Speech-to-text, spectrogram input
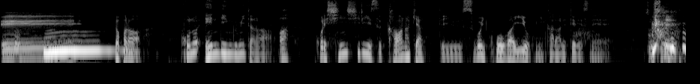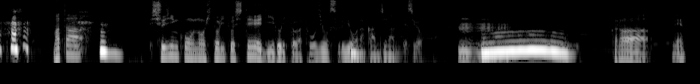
へうーだから、このエンディング見たら、あ、これ新シリーズ買わなきゃっていうすごい購買意欲に駆られてですね。そして、また、うん主人公の一人としてディードリットが登場するような感じなんですよ。うんうん。ん。から、ね、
